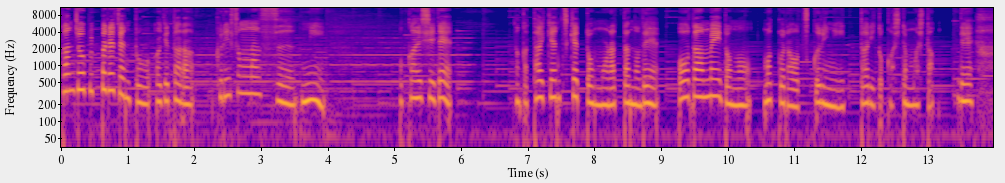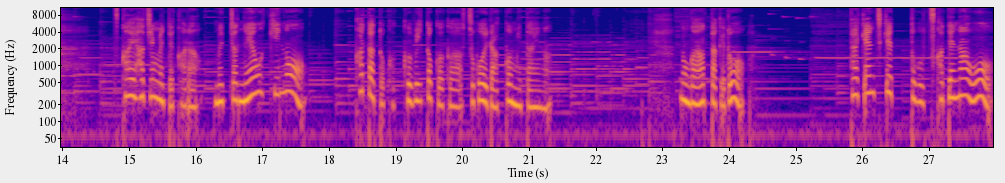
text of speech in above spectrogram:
誕生日プレゼントをあげたらクリスマスにお返しでなんか体験チケットをもらったのでオーダーメイドの枕を作りに行ったりとかしてました。で使い始めてからめっちゃ寝起きの肩とか首とかがすごい楽みたいなのがあったけど体験チケットトを使ってなお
